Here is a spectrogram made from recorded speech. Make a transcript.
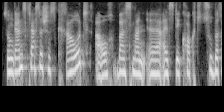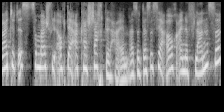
So ein ganz klassisches Kraut auch, was man äh, als Dekokt zubereitet, ist zum Beispiel auch der Ackerschachtelhalm. Also das ist ja auch eine Pflanze,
